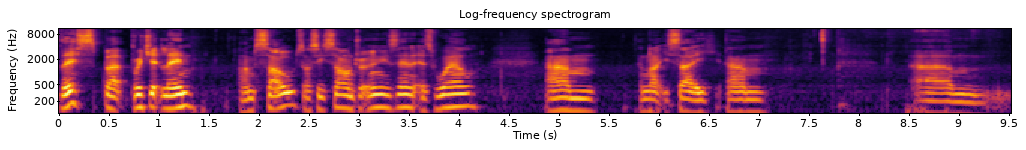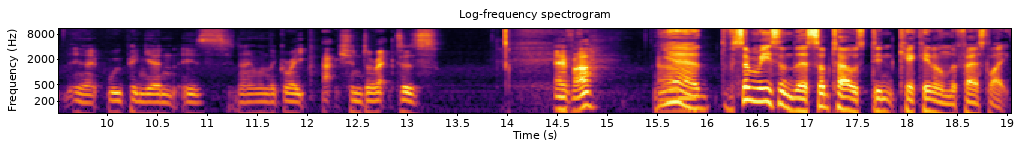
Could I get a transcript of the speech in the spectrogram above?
this, but Bridget Lin, I'm sold. I see Sandra Ng is in it as well. Um, and like you say, um, um, you know, Woo-ping Yuen is you know one of the great action directors ever. yeah, for some reason the subtitles didn't kick in on the first like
